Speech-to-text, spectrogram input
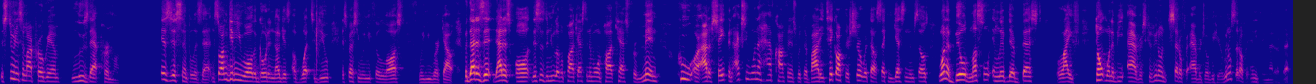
the students in my program lose that per month. It's just simple as that. And so I'm giving you all the golden nuggets of what to do, especially when you feel lost when you work out. But that is it. That is all. This is the New Level Podcast, the number one podcast for men who are out of shape and actually want to have confidence with their body, take off their shirt without second guessing themselves, want to build muscle and live their best life. Don't want to be average because we don't settle for average over here. We don't settle for anything, matter of fact.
